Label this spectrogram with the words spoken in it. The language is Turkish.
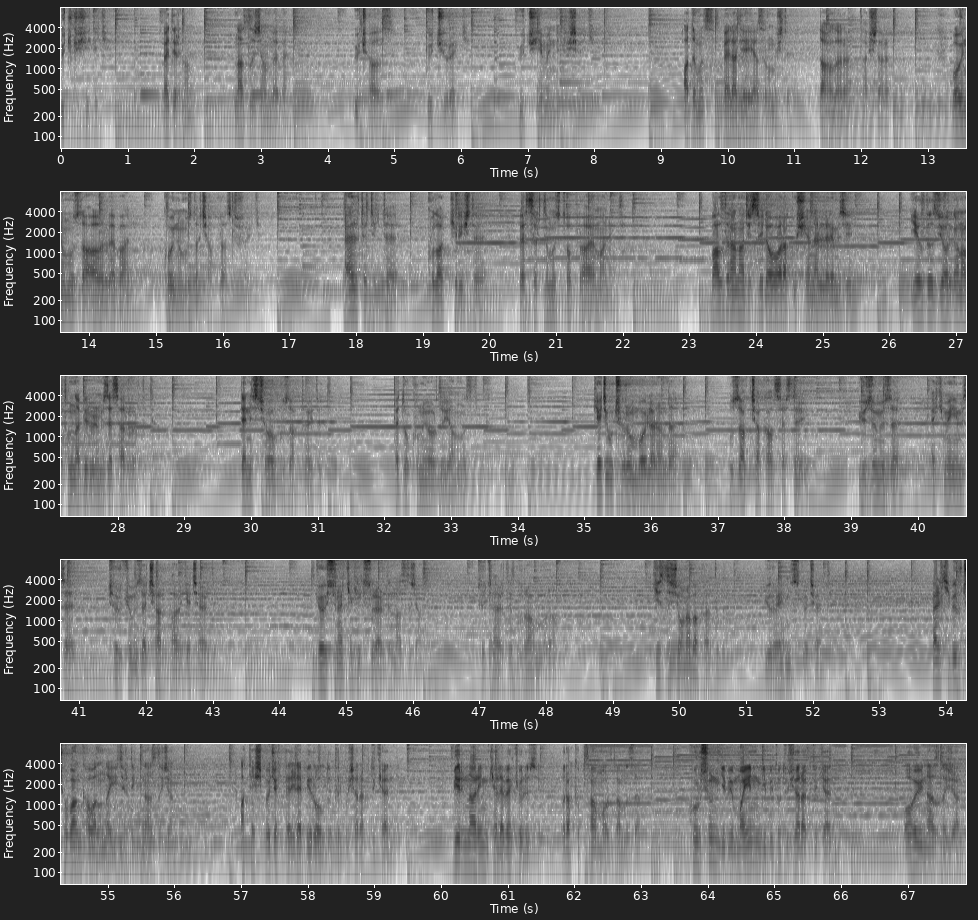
üç kişiydik. Bedirhan, Nazlıcan ve ben. Üç ağız, üç yürek, üç yeminli fişek. Adımız Bela diye yazılmıştı dağlara, taşlara. Boynumuzda ağır vebal, koynumuzda çapraz tüfek. El tetikte, kulak kirişte ve sırtımız toprağa emanet. Baldıran acısıyla ovarak üşüyen ellerimizi Yıldız yorgan altında birbirimize sarılırdık. Deniz çok uzaktaydı ve dokunuyordu yalnızlık. Gece uçurum boylarında uzak çakal sesleri yüzümüze, ekmeğimize, türkümüze çarpar geçerdi. Göğsüne kekik sürerdi Nazlıcan. Tüterdi buram buram. Gizlice ona bakardık. Yüreğimiz göçerdi. Belki bir çoban kavalında yitirdik Nazlıcan'ı. Ateş böcekleriyle bir oldu kırpışarak tükendi. Bir narin kelebek ölüsü bırakıp tam ortamıza. Kurşun gibi mayın gibi tutuşarak tükendi. Oy Nazlıcan,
